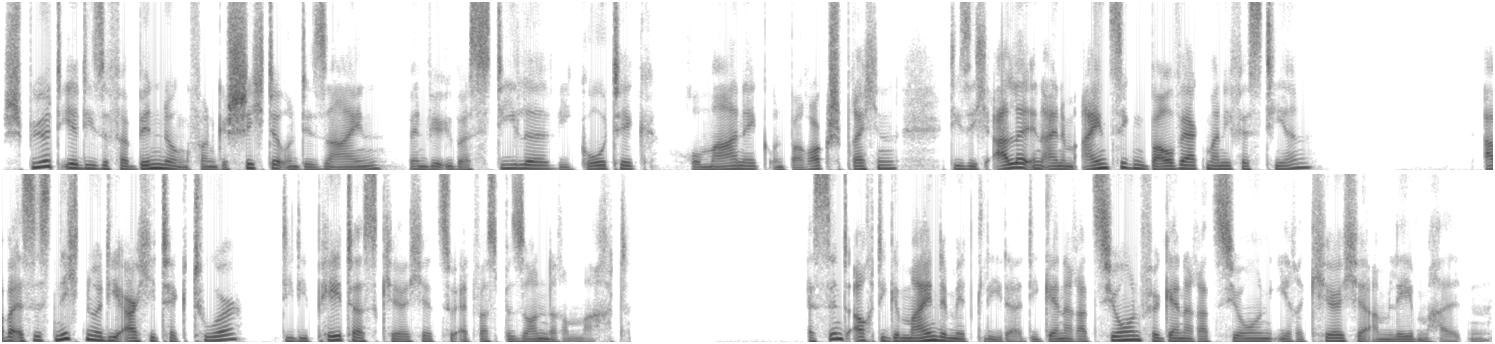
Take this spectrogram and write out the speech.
Spürt ihr diese Verbindung von Geschichte und Design, wenn wir über Stile wie Gotik, Romanik und Barock sprechen, die sich alle in einem einzigen Bauwerk manifestieren? Aber es ist nicht nur die Architektur, die die Peterskirche zu etwas Besonderem macht. Es sind auch die Gemeindemitglieder, die Generation für Generation ihre Kirche am Leben halten.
